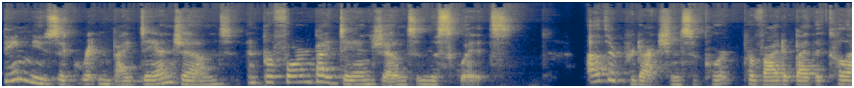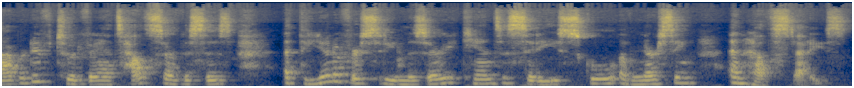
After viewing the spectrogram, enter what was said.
Theme music written by Dan Jones and performed by Dan Jones and the Squids. Other production support provided by the Collaborative to Advance Health Services at the University of Missouri Kansas City School of Nursing and Health Studies.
